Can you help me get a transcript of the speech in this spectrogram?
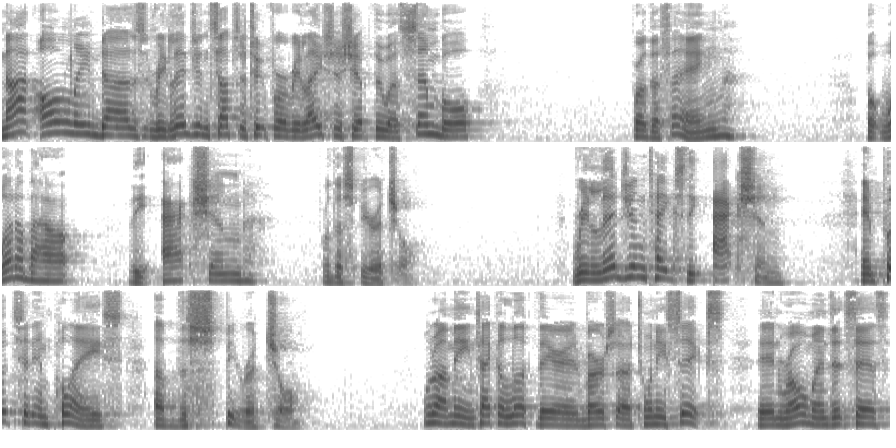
Not only does religion substitute for a relationship through a symbol for the thing, but what about the action for the spiritual. Religion takes the action and puts it in place of the spiritual. What do I mean? Take a look there at verse uh, 26 in Romans. It says,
